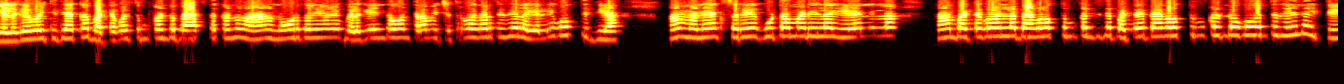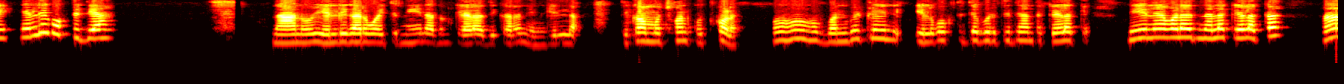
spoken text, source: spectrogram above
ಎಲ್ಲಿಗೆ ಹೋಯ್ತಿದ್ಯಾ ಅಕ್ಕ? ಬಟ್ಟೆಗಳು ತುಂಬಿಕೊಂಡು ಬ್ಯಾಗ್ ತಕೊಂಡು ನಾನು ನೋಡಿದ್ರೆ ಬೆಳಗ್ಗೆಯಿಂದ ಒಂಥರ ವಿಚಿತ್ರವಾಗಿ ಆಡ್ತಿದ್ಯಲ್ಲ ಎಲ್ಲಿಗೆ ಹೋಗ್ತಿದ್ಯಾ? ನಾ ಮನೆಯಾಗ ಸರಿಯಾಗಿ ಊಟ ಮಾಡಿಲ್ಲ, ಏನಿಲ್ಲ ನಾ ಬಟ್ಟೆಗಳೆಲ್ಲ ಬ್ಯಾಗ್ ಒಳಗೆ ತುಂಬ್ಕೊಂತಿದ್ದೆ, ಬಟ್ಟೆ ಬ್ಯಾಗ್ ತುಂಬ್ಕೊಂಡು ಹೋಗುವಂತದ್ದು ಏನೈತಿ? ಎಲ್ಲಿಗೆ ಹೋಗ್ತಿದ್ಯಾ? ನಾನು ಎಲ್ಲಿಗಾರು ಹೋಯ್ತು, ನೀನ್ ಅದನ್ನ ಕೇಳೋ ಅಧಿಕಾರ ನಿನ್ಗಿಲ್ಲ. ತಿಕ್ಕ ಮುಚ್ಕೊಂಡು ಕುತ್ಕೊಳ್ಳೆ ಹ್ಮ್ ಬಂದ್ಬಿಟ್ಲು ಇಲ್ಲಿ ಎಲ್ಲಿ ಹೋಗ್ತಿದ್ದೆ ಬಿಡ್ತಿದ್ದೆ ಅಂತ ಕೇಳಕ್ಕೆ. ನೀನೇ ಒಳ್ಳೆದ್ನೆಲ್ಲ ಕೇಳಕ್ಕ? ಹಾ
